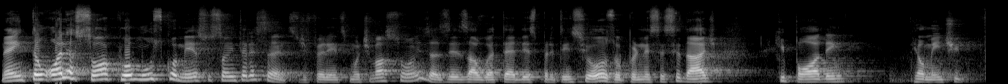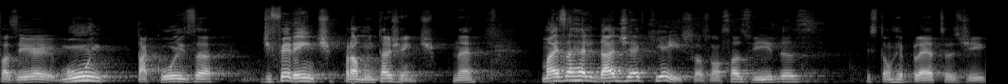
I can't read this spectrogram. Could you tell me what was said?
Né? Então, olha só como os começos são interessantes. Diferentes motivações, às vezes algo até despretensioso ou por necessidade, que podem realmente fazer muita coisa diferente para muita gente. Né? Mas a realidade é que é isso, as nossas vidas estão repletas de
